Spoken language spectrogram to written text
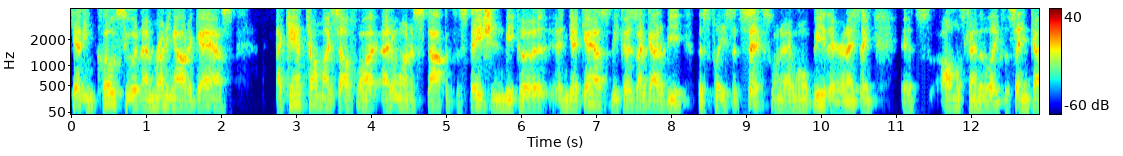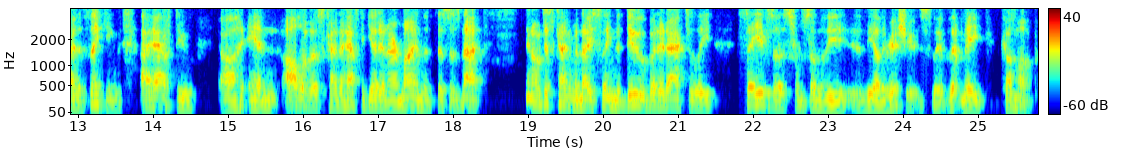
getting close to it and I'm running out of gas. I can't tell myself, well, I, don't want to stop at the station because and get gas because I've got to be this place at six when I won't be there. And I think it's almost kind of like the same kind of thinking. I have to, uh, and all of us kind of have to get in our mind that this is not, you know, just kind of a nice thing to do, but it actually saves us from some of the the other issues that, that may come up.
